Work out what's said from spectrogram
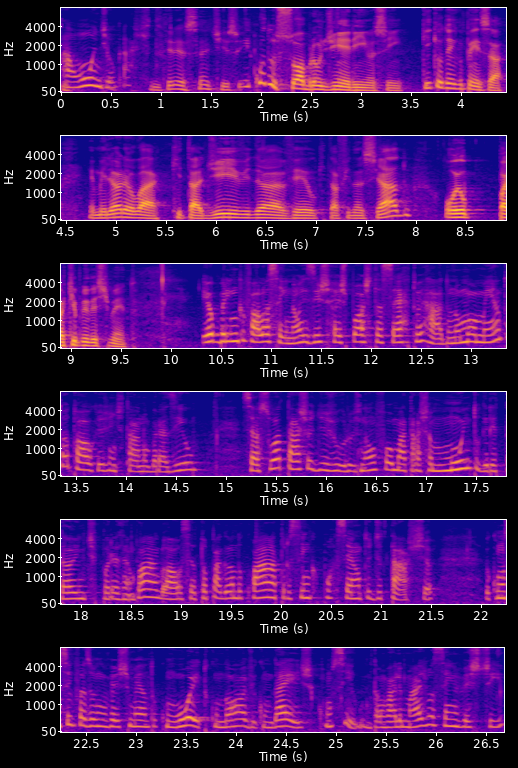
Aonde eu gasto. Interessante isso. E quando sobra um dinheirinho assim, o que, que eu tenho que pensar? É melhor eu lá quitar a dívida, ver o que está financiado, ou eu partir para o investimento? Eu brinco e falo assim, não existe resposta certa ou errada. No momento atual que a gente está no Brasil, se a sua taxa de juros não for uma taxa muito gritante, por exemplo, ah, Glaucia, eu estou pagando 4, 5% de taxa. Eu consigo fazer um investimento com 8, com 9, com 10? Consigo. Então, vale mais você investir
